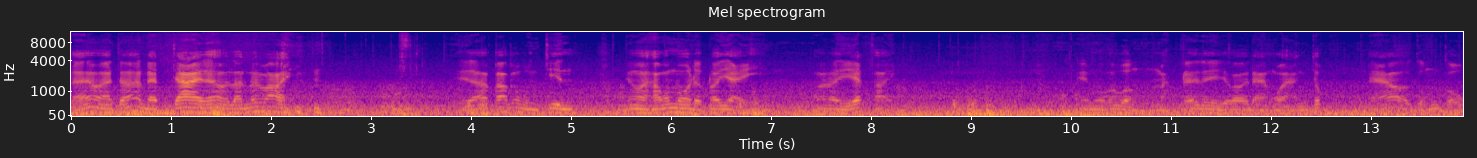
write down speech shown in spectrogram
Để mà cho nó đẹp trai nữa lên máy bay. Thì đó, có cái quần chín nhưng mà không có mua được đôi giày. Có đôi dép thôi. Em mua cái quần mặc để đi cho coi đàng hoàng chút. Áo cũng cũ.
